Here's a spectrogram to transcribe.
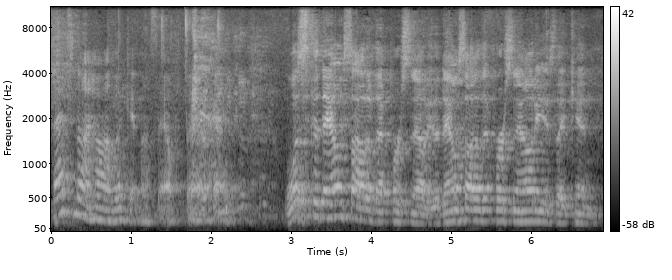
That's not how I look at myself, but okay. What's the downside of that personality? The downside of that personality is they can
